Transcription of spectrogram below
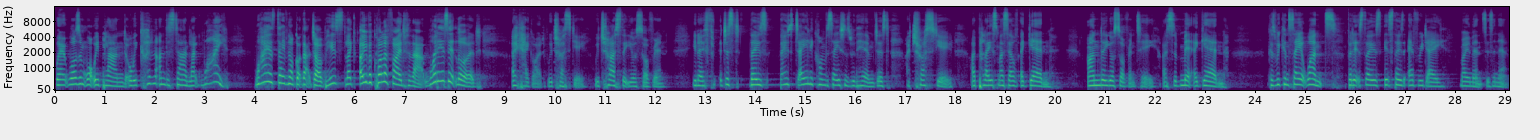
where it wasn't what we'd planned or we couldn't understand, like, why? Why has Dave not got that job? He's like overqualified for that. What is it, Lord? Okay, God, we trust you. We trust that you're sovereign. You know, th- just those those daily conversations with him, just I trust you. I place myself again under your sovereignty. I submit again. Because we can say it once, but it's those it's those everyday moments, isn't it?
